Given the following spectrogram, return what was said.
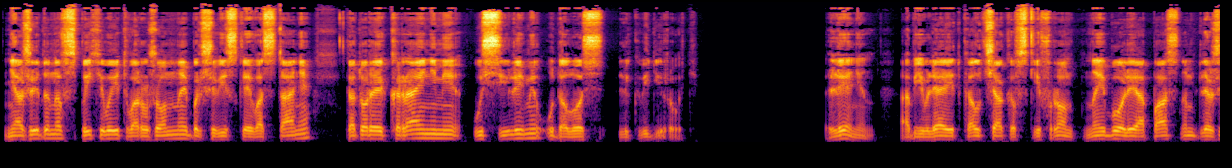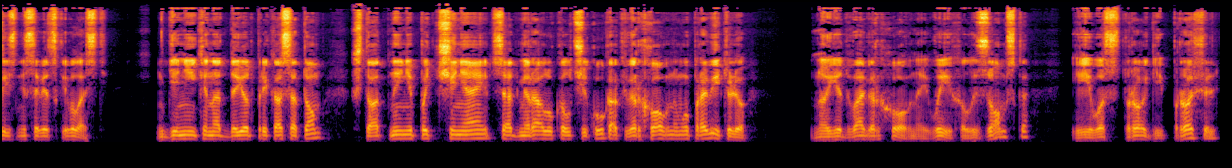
неожиданно вспыхивает вооруженное большевистское восстание, которое крайними усилиями удалось ликвидировать. Ленин объявляет Колчаковский фронт наиболее опасным для жизни советской власти. Деникин отдает приказ о том, что отныне подчиняется адмиралу Колчаку как верховному правителю, но едва Верховный выехал из Омска, и его строгий профиль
